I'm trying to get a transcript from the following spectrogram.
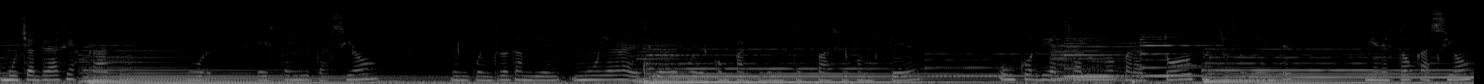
Muchas gracias, Kate, por esta invitación me encuentro también muy agradecida de poder compartir en este espacio con ustedes. Un cordial saludo para todos nuestros oyentes y en esta ocasión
